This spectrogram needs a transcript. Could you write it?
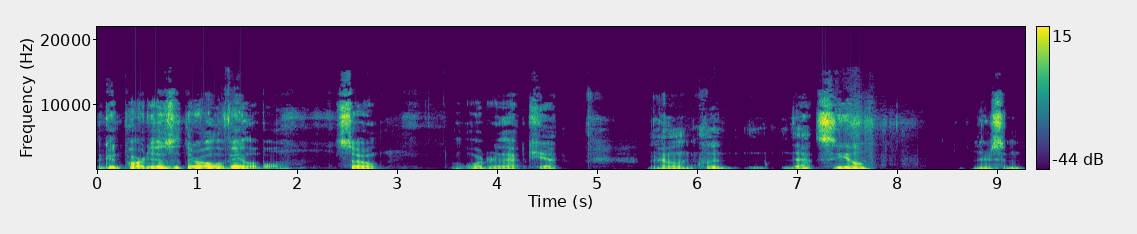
The good part is that they're all available. So we'll order that kit. That'll include that seal. There's some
